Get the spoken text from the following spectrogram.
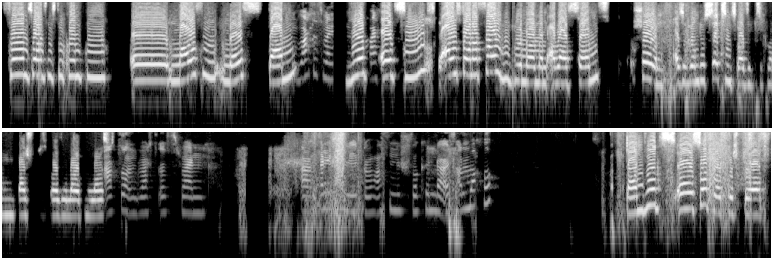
25 Sekunden, äh, laufen lässt, dann wird es nicht aus deiner Folge genommen, aber sonst schon. Also wenn du 26 Sekunden beispielsweise laufen lässt. Achso, und was ist, wenn, äh, wenn ich was nicht für Kinder ist, anmache? Dann wird's äh, sofort gesperrt.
